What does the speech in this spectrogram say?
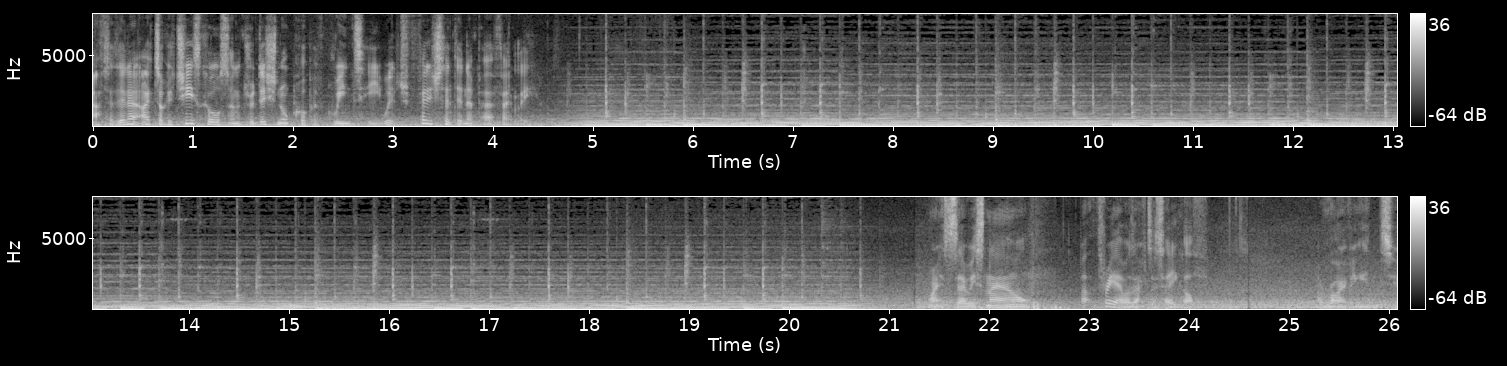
After dinner, I took a cheese course and a traditional cup of green tea, which finished the dinner perfectly. So it's now about three hours after takeoff, arriving into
